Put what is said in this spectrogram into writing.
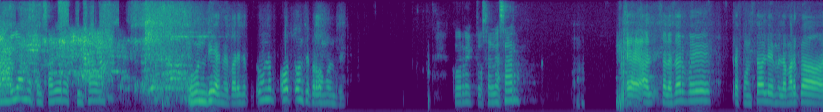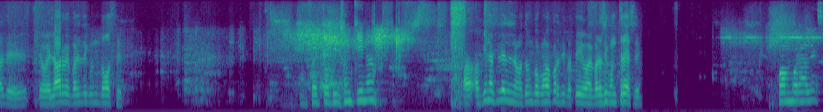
Magallanes, el zaguero expulsado. Un 10 me parece, un 11, perdón, 11. Correcto, Salazar. Eh, Salazar fue responsable en la marca de, de Ovelar, me parece que un 12. Perfecto, Pinzón Quina. A, Quina sí se le notó un poco más participativo, me parece que un 13. Juan Morales.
